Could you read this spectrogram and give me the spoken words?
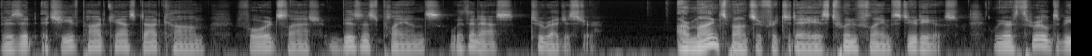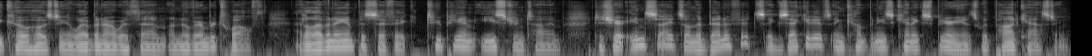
Visit achievepodcast.com forward slash business plans with an S to register. Our mind sponsor for today is Twin Flame Studios. We are thrilled to be co hosting a webinar with them on November 12th at 11 a.m. Pacific, 2 p.m. Eastern Time to share insights on the benefits executives and companies can experience with podcasting.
